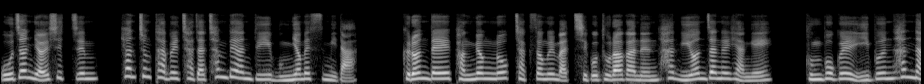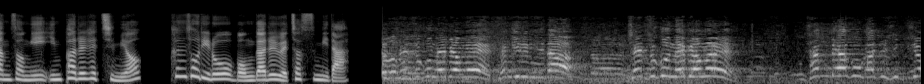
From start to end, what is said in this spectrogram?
오전 10시쯤 현충탑을 찾아 참배한 뒤 묵념했습니다. 그런데 방명록 작성을 마치고 돌아가는 한 위원장을 향해 군복을 입은 한 남성이 인파를 해치며 큰 소리로 뭔가를 외쳤습니다. 최수근 해병의 생일입니다. 최수근 해병을 참배하고 가주십시오.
